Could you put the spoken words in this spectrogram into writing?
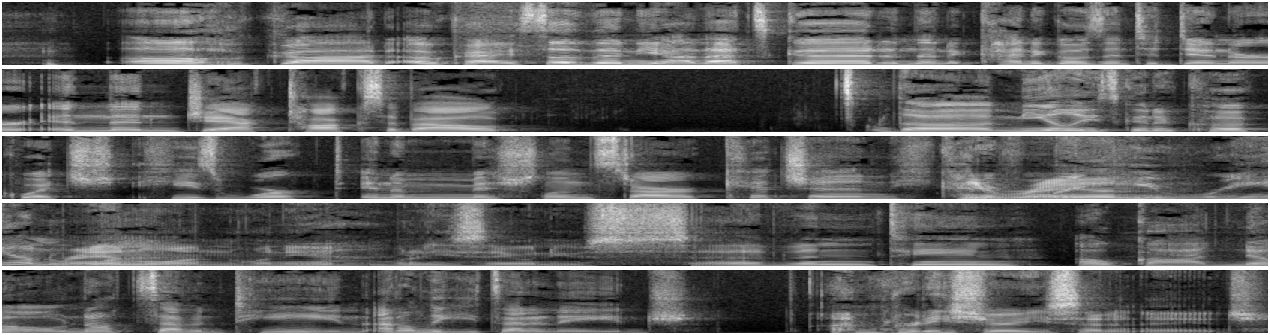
oh God. Okay. So then yeah, that's good. And then it kind of goes into dinner and then Jack talks about the meal he's gonna cook, which he's worked in a Michelin star kitchen. He kind He of ra- ran. he ran Ran one. one when he. What did he say when he was seventeen? Oh God, no, not seventeen. I don't think he said an age. I'm pretty sure he said an age.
